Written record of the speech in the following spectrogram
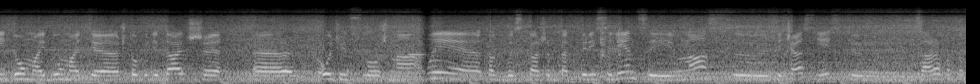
Сидеть дома и думать, э, что будет дальше, э, очень сложно. Мы, э, как бы скажем так, переселенцы, и у нас э, сейчас есть э, заработок.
